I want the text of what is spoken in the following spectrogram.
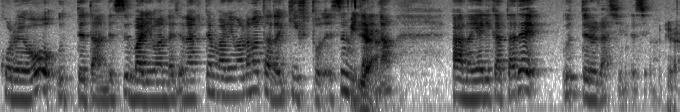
これを売ってたんです。マリワナじゃなくてマリワナはただギフトですみたいな、あのやり方で売ってるらしいんですよ Yeah.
